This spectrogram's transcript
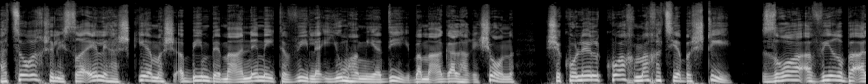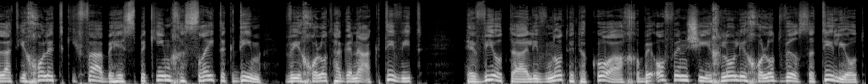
הצורך של ישראל להשקיע משאבים במענה מיטבי לאיום המיידי במעגל הראשון, שכולל כוח מחץ יבשתי, זרוע אוויר בעלת יכולת תקיפה בהספקים חסרי תקדים ויכולות הגנה אקטיבית, הביא אותה לבנות את הכוח באופן שיכלול יכולות ורסטיליות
